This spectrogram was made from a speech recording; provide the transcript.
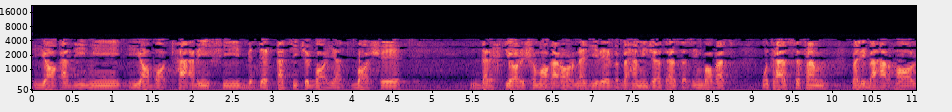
یا قدیمی یا با تعریفی به دقتی که باید باشه در اختیار شما قرار نگیره و به همین جهت است از این بابت متاسفم. ولی به هر حال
